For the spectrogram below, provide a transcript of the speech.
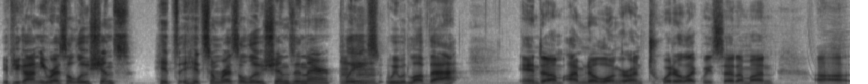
if you got any resolutions, hit hit some resolutions in there, please. Mm-hmm. We would love that. And um, I'm no longer on Twitter like we said. I'm on uh,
